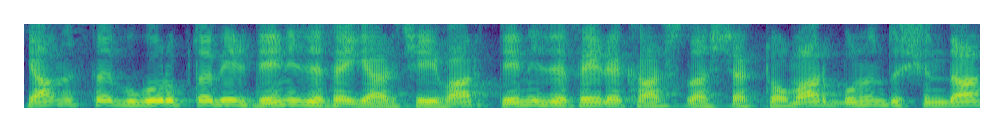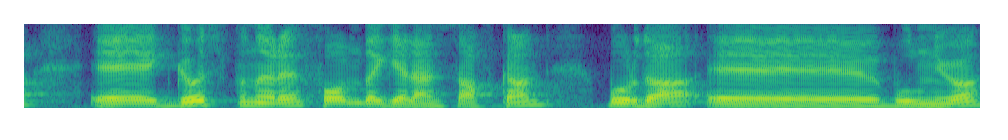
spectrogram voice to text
Yalnız tabi bu grupta bir Deniz Efe gerçeği var. Deniz Efe ile karşılaşacak Tomar. Bunun dışında e, Gözpınar'ı formda gelen Safkan burada e, bulunuyor.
